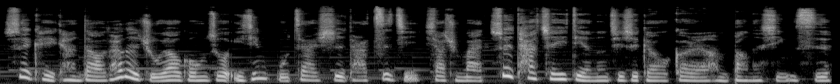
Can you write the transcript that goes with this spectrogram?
所以可以看到，他的主要工作已经不再是他自己下去卖。所以他这一点呢，其实给我个人很棒的心思。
